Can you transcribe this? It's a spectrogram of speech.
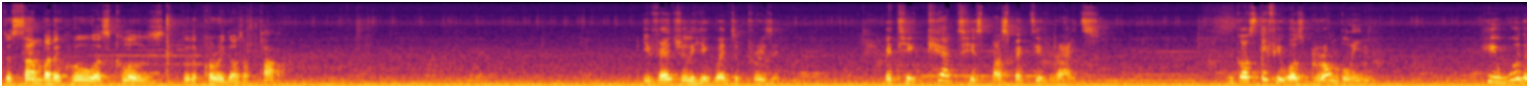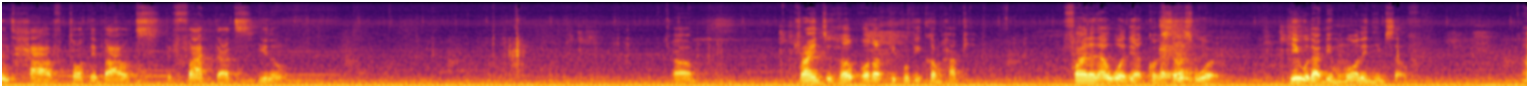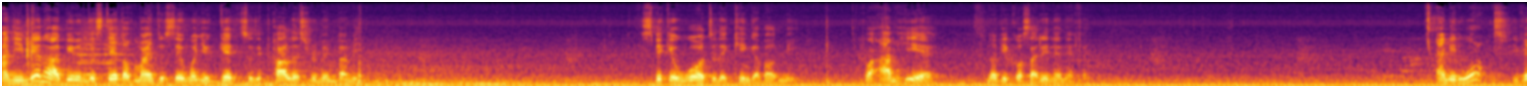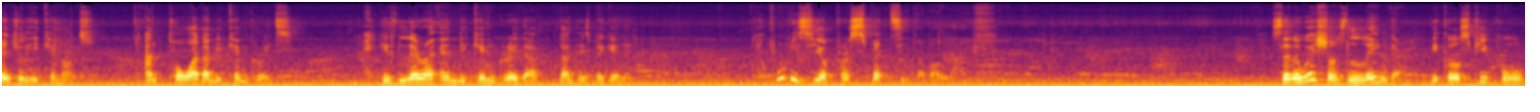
to somebody who was close to the corridors of power. Eventually, he went to prison. But he kept his perspective right. Because if he was grumbling, he wouldn't have thought about the fact that, you know, um, trying to help other people become happy, finding out what their concerns were. He would have been mourning himself. And he may not have been in the state of mind to say, when you get to the palace, remember me. Speak a word to the king about me. For I'm here not because I did anything. And it worked. Eventually, he came out and toward and became great. His later end became greater than his beginning. What is your perspective about life? Situations linger because people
